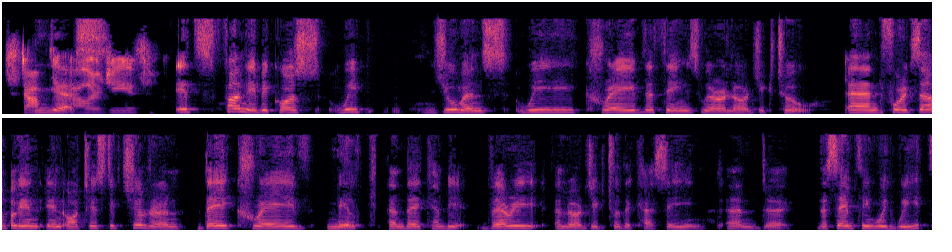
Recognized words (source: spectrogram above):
stop yes. allergies? It's funny because we humans, we crave the things we're allergic to. And for example, in, in autistic children, they crave milk and they can be very allergic to the casein. And uh, the same thing with wheat.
